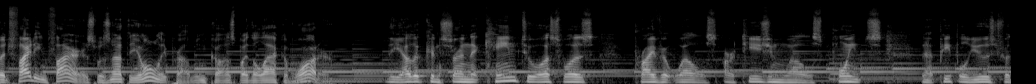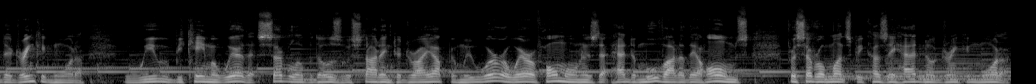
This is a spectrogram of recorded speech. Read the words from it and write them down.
But fighting fires was not the only problem caused by the lack of water. The other concern that came to us was private wells, artesian wells, points that people used for their drinking water. We became aware that several of those were starting to dry up, and we were aware of homeowners that had to move out of their homes for several months because they had no drinking water.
